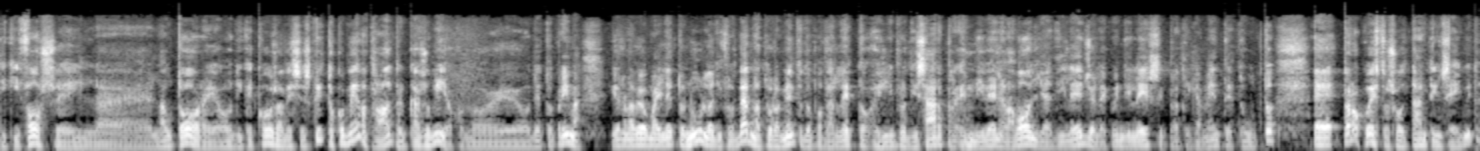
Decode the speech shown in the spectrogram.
di chi fosse il, eh, l'autore o di che cosa avesse scritto, come era tra l'altro il caso mio, come ho detto prima, io non avevo mai letto nulla di Flaubert, naturalmente dopo aver letto il libro di Sartre mi viene la voglia di leggerle, quindi lessi praticamente tutto, eh, però questo soltanto in seguito.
